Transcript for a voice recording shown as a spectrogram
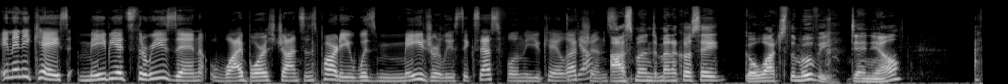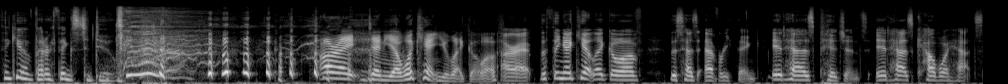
In any case, maybe it's the reason why Boris Johnson's party was majorly successful in the UK elections. Asma and Domenico say, go watch the movie. Danielle? I think you have better things to do. All right, Danielle, what can't you let go of? All right. The thing I can't let go of, this has everything. It has pigeons. It has cowboy hats.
